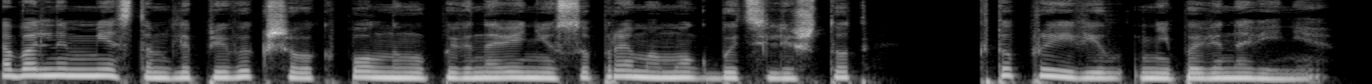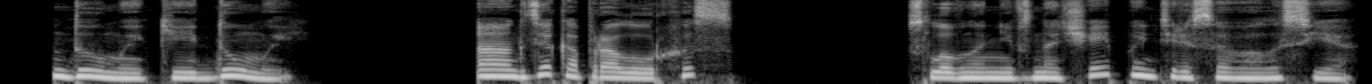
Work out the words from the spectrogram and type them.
А больным местом для привыкшего к полному повиновению Супрема мог быть лишь тот, кто проявил неповиновение. «Думай, Кей, думай». «А где капрал Урхас?» Словно невзначай поинтересовалась я.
